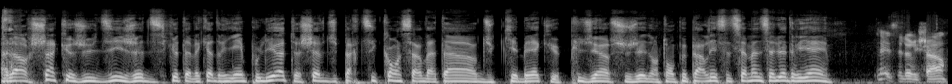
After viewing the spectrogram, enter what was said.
Alors, chaque jeudi, je discute avec Adrien Pouliot, chef du Parti conservateur du Québec. Il y a plusieurs sujets dont on peut parler cette semaine. Salut Adrien. Hey, salut Richard.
